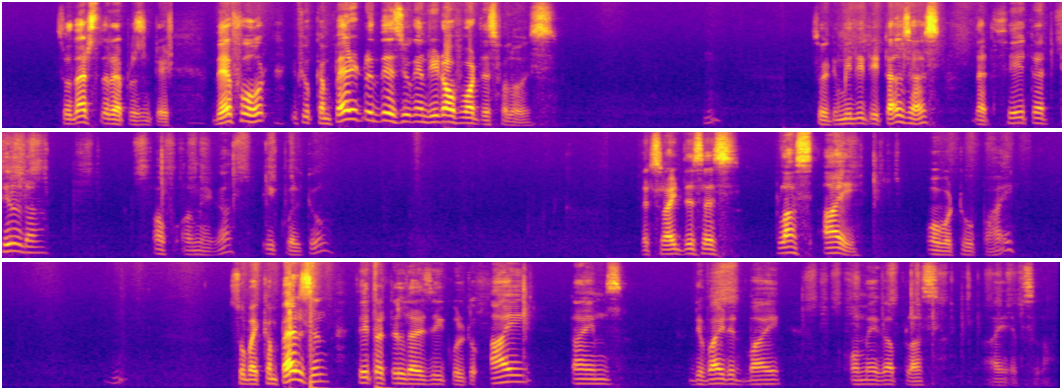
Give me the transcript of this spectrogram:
So that is the representation. Therefore, if you compare it with this, you can read off what this fellow is. Hmm? So it immediately tells us that theta tilde of omega equal to let us write this as plus i over 2 pi. So by comparison theta tilde is equal to i times divided by omega plus i epsilon.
